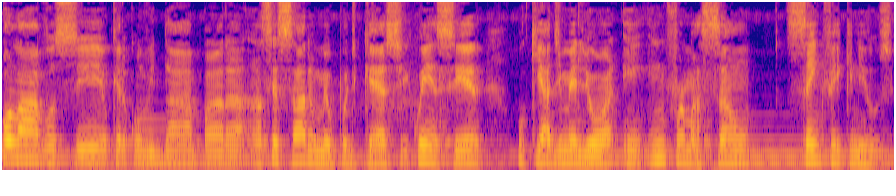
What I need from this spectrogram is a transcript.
Olá, você. Eu quero convidar para acessar o meu podcast e conhecer o que há de melhor em informação sem fake news.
